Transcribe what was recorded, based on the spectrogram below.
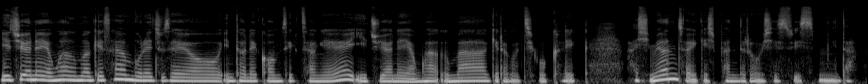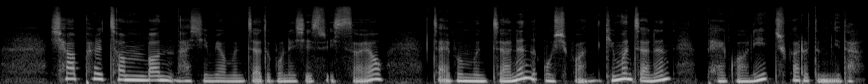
이주연의 영화 음악에 사연 보내주세요. 인터넷 검색창에 이주연의 영화 음악이라고 치고 클릭하시면 저희 게시판 들어오실 수 있습니다. 샵 8000번 하시며 문자도 보내실 수 있어요. 짧은 문자는 50원, 긴 문자는 100원이 추가로 듭니다.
